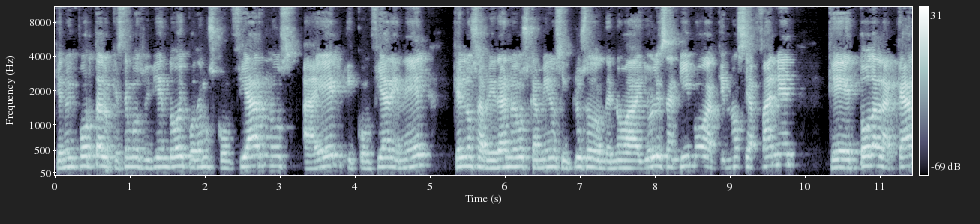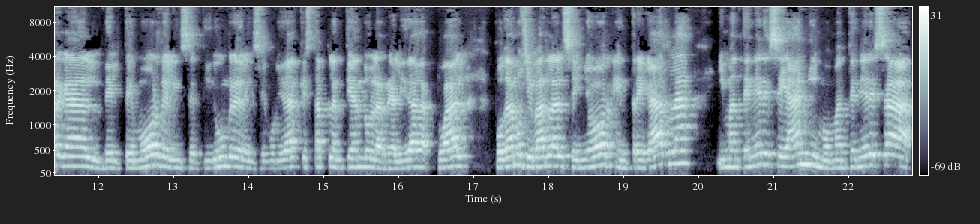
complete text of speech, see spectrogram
que no importa lo que estemos viviendo hoy, podemos confiarnos a Él y confiar en Él, que Él nos abrirá nuevos caminos incluso donde no hay. Yo les animo a que no se afanen, que toda la carga del temor, de la incertidumbre, de la inseguridad que está planteando la realidad actual, podamos llevarla al Señor, entregarla y mantener ese ánimo, mantener esa,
